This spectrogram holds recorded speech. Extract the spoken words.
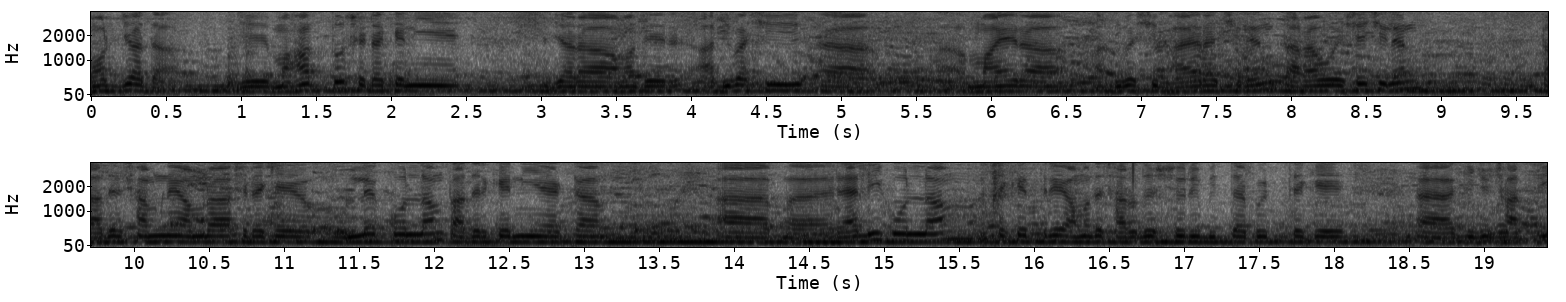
মর্যাদা, যে মাহাত্ম্য সেটাকে নিয়ে যারা আমাদের আদিবাসী মায়েরা, আদিবাসী ভাইয়েরা ছিলেন, তারাও এসেছিলেন। তাদের সামনে আমরা সেটাকে উল্লেখ করলাম, তাদেরকে নিয়ে একটা র্যালি করলাম। সেক্ষেত্রে আমাদের শারদেশ্বরী বিদ্যাপীঠ থেকে কিছু ছাত্রী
